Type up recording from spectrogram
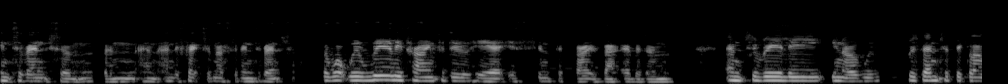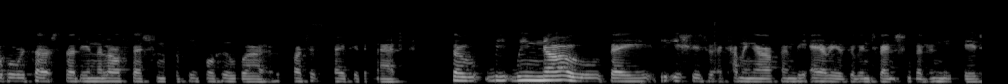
interventions and, and, and effectiveness of interventions. So what we're really trying to do here is synthesize that evidence and to really, you know, we presented the global research study in the last session for people who, uh, who participated in that. So we, we know the, the issues that are coming up and the areas of intervention that are needed.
